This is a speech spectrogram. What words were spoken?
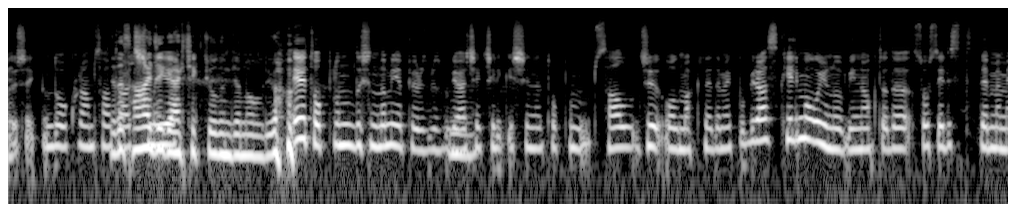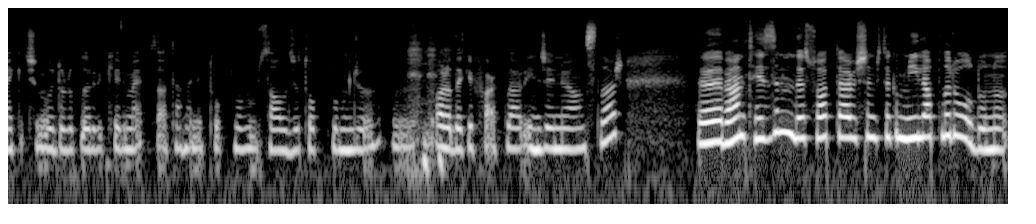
evet. şeklinde o kuramsal ya da sadece gerçekçi olunca ne oluyor? evet toplum dışında mı yapıyoruz biz bu gerçekçilik işini? Toplumsalcı olmak ne demek? Bu biraz kelime oyunu bir noktada sosyalist dememek için uydurdukları bir kelime. Zaten hani toplumsalcı, toplumcu e, aradaki farklar, ince nüanslar. Ee, ben tezimde Suat Derviş'in bir takım milatları olduğunu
